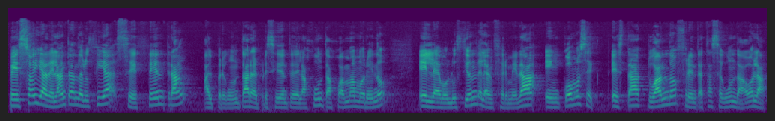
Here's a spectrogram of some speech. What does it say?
PSOE y Adelante Andalucía se centran, al preguntar al presidente de la Junta, Juanma Moreno, en la evolución de la enfermedad, en cómo se está actuando frente a esta segunda ola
